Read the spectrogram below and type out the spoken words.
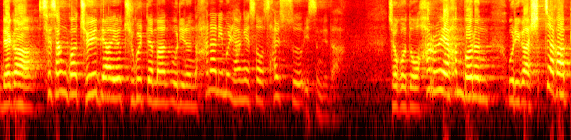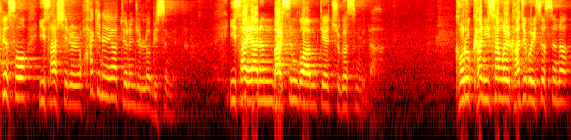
내가 세상과 죄에 대하여 죽을 때만 우리는 하나님을 향해서 살 수 있습니다. 적어도 하루에 한 번은 우리가 십자가 앞에서 이 사실을 확인해야 되는 줄로 믿습니다. 이사야는 말씀과 함께 죽었습니다. 거룩한 이상을 가지고 있었으나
